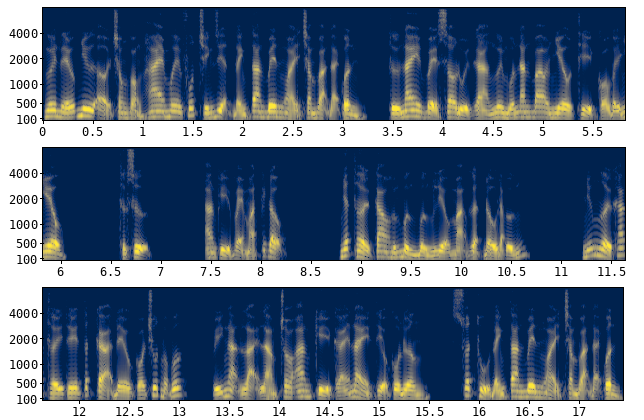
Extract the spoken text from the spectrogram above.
ngươi nếu như ở trong vòng hai mươi phút chính diện đánh tan bên ngoài trăm vạn đại quân từ nay về sau đuổi gà ngươi muốn ăn bao nhiêu thì có bấy nhiêu. Thực sự, an kỳ vẻ mặt kích động. Nhất thời cao hứng bừng bừng liệu mạng gật đầu đáp ứng. Những người khác thấy thế tất cả đều có chút một bức, quý ngạn lại làm cho an kỳ cái này tiểu cô nương, xuất thủ đánh tan bên ngoài trăm vạn đại quân.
